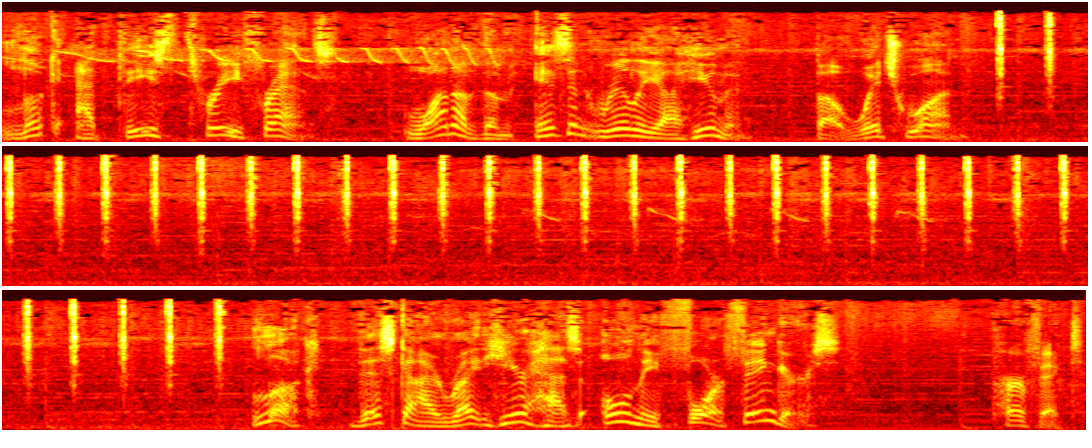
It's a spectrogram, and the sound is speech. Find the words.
Look at these three friends. One of them isn't really a human, but which one? Look, this guy right here has only four fingers. Perfect.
